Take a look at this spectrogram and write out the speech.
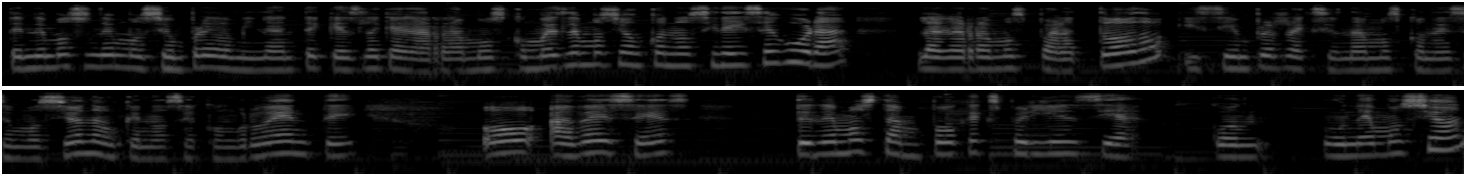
tenemos una emoción predominante que es la que agarramos, como es la emoción conocida y segura, la agarramos para todo y siempre reaccionamos con esa emoción aunque no sea congruente, o a veces tenemos tan poca experiencia con una emoción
